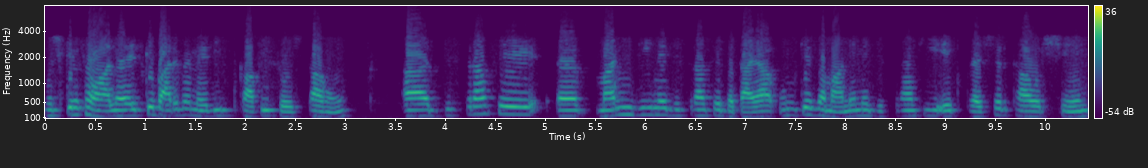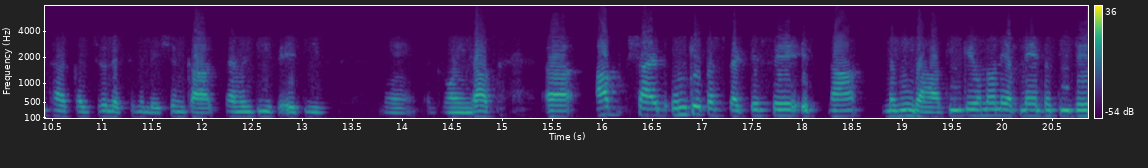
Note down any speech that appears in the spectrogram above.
मुश्किल सवाल है। इसके बारे में मैं भी काफ़ी सोचता हूँ। जिस तरह से मान जी ने जिस तरह से बताया, उनके जमाने में जिस तरह की एक प्रेशर था और शेम था कल्चरल एसिमिलेशन का सेवेंटीज एटीज में ग्रोइंग अप अब शायद उनके पर्सपेक्टिव से इतना नहीं रहा, क्योंकि उन्होंने अपने भतीजे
